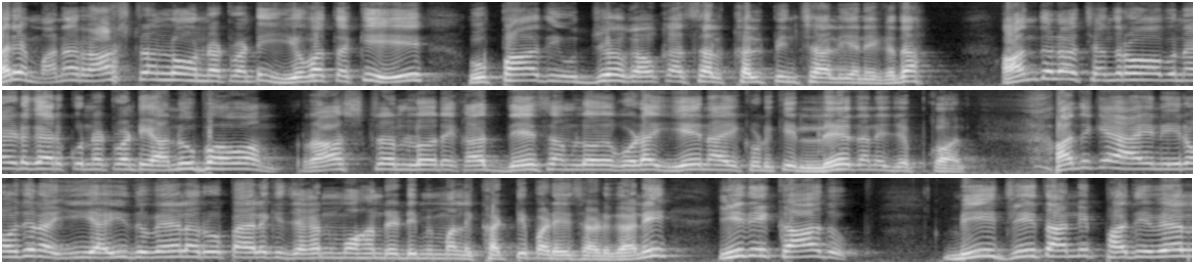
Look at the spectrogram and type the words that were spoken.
అరే మన రాష్ట్రంలో ఉన్నటువంటి యువతకి ఉపాధి ఉద్యోగ అవకాశాలు కల్పించాలి అనే కదా. అందులో చంద్రబాబు నాయుడు గారికి ఉన్నటువంటి అనుభవం రాష్ట్రంలోనే కాదు దేశంలో కూడా ఏ నాయకుడికి లేదని చెప్పుకోవాలి. అందుకే ఆయన ఈ రోజున ఈ ఐదు వేల రూపాయలకి జగన్మోహన్ రెడ్డి మిమ్మల్ని కట్టిపడేశాడు కానీ ఇది కాదు. మీ జీతాన్ని పదివేల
